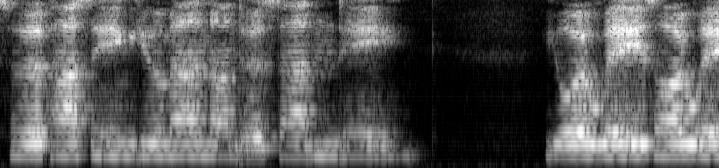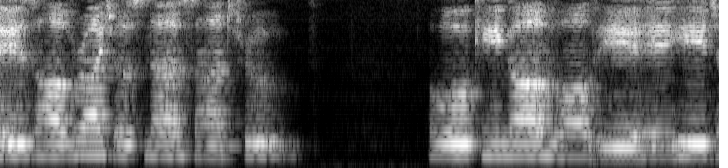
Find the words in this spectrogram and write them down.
surpassing human understanding. Your ways are ways of righteousness and truth. O King of all the ages,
